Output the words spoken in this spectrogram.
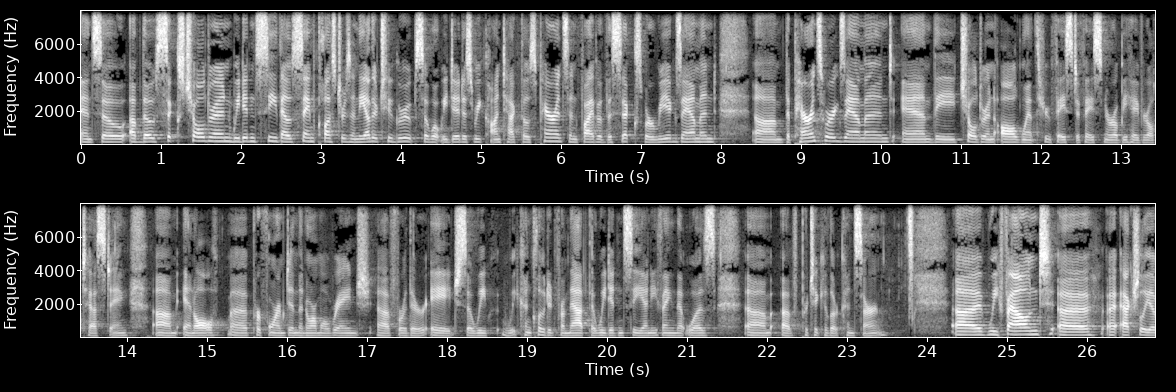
And so, of those six children, we didn't see those same clusters in the other two groups. So, what we did is recontact those parents, and five of the six were re examined. Um, the parents were examined, and the children all went through face to face neurobehavioral testing um, and all uh, performed in the normal range uh, for their age. So we, we concluded from that that we didn't see anything that was um, of particular concern. Uh, we found uh, actually a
